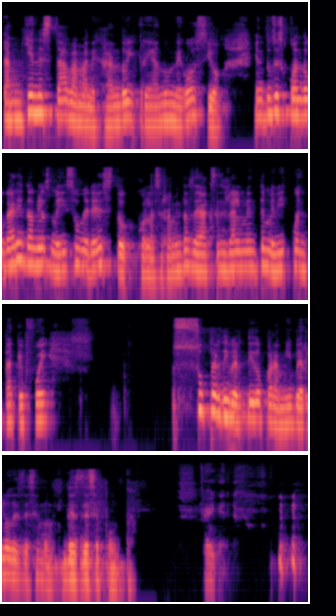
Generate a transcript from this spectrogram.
también estaba manejando y creando un negocio. Entonces, cuando Gary Douglas me hizo ver esto con las herramientas de Access, realmente me di cuenta que fue súper divertido para mí verlo desde ese, desde ese punto. Very good.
